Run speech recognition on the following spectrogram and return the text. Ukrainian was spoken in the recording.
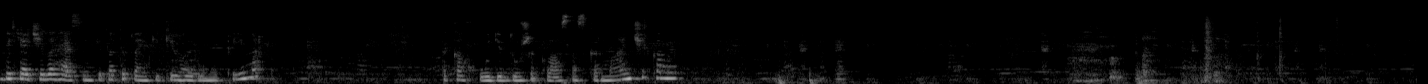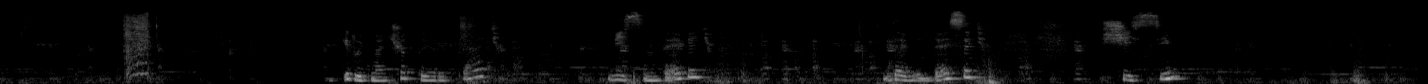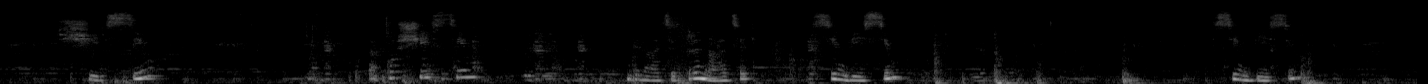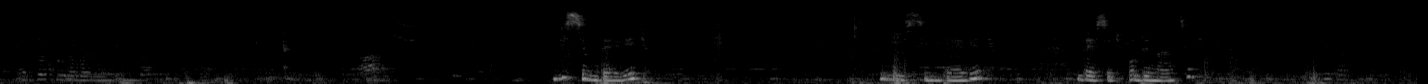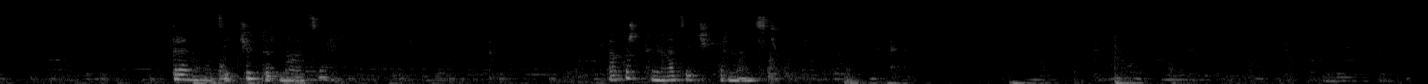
Дитячий легесенький та тепленький кігуруму пример. Така худі дуже класна з карманчиками. Ідуть на 4, 5, 8, 9, 9, 10, 6, 7, 6, 7, також 6, 7, 12, 13, 7, 8, 7, 8, 8, 9, 8, 9, 10, 11, 13, 14, також 13, 14.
